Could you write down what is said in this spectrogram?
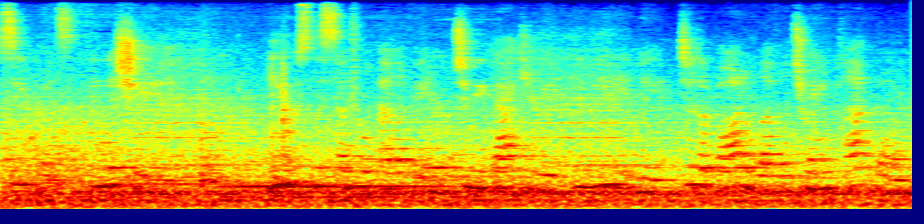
Sequence initiated. Use the central elevator to evacuate immediately to the bottom level train platform.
